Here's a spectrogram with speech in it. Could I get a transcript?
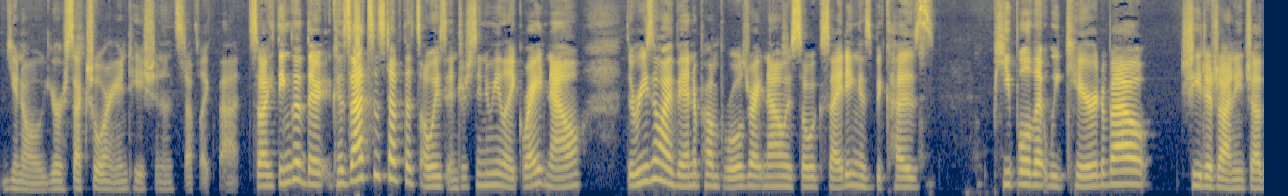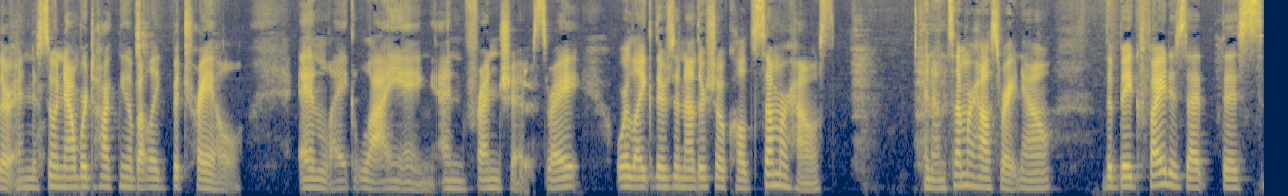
you know your sexual orientation and stuff like that. So I think that there cuz that's the stuff that's always interesting to me like right now the reason why Vanderpump Rules right now is so exciting is because people that we cared about cheated on each other and so now we're talking about like betrayal and like lying and friendships right or like there's another show called summer house. And on summer house right now the big fight is that this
